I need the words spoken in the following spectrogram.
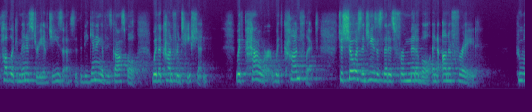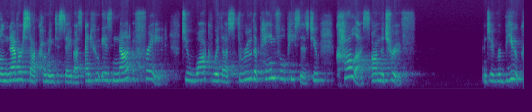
public ministry of Jesus at the beginning of his gospel with a confrontation, with power, with conflict, to show us a Jesus that is formidable and unafraid, who will never stop coming to save us, and who is not afraid to walk with us through the painful pieces, to call us on the truth, and to rebuke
